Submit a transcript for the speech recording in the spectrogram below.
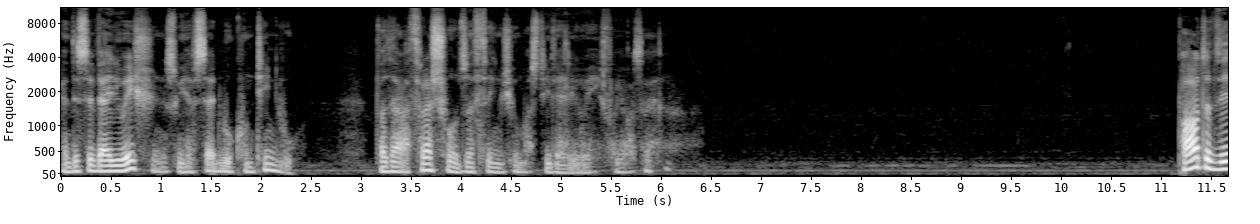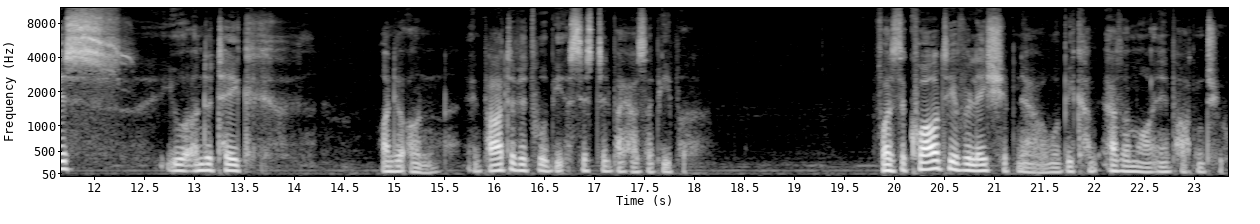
And this evaluation, as we have said, will continue, for there are thresholds of things you must evaluate for yourself. Part of this you will undertake on your own, and part of it will be assisted by other people. For as the quality of relationship now will become ever more important to you,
